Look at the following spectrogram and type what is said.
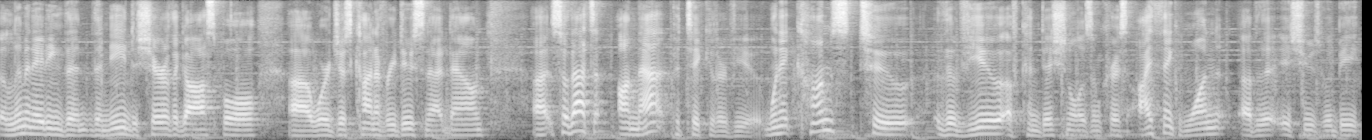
eliminating the, the need to share the gospel, uh, we're just kind of reducing that down. Uh, so that's on that particular view. When it comes to the view of conditionalism, Chris, I think one of the issues would be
